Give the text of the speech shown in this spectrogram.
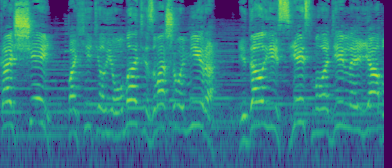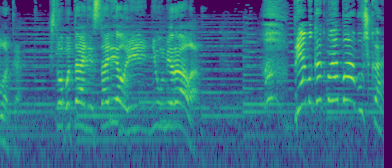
Кощей похитил его мать из вашего мира и дал ей съесть молодильное яблоко, чтобы та не старела и не умирала. Прямо как моя бабушка.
